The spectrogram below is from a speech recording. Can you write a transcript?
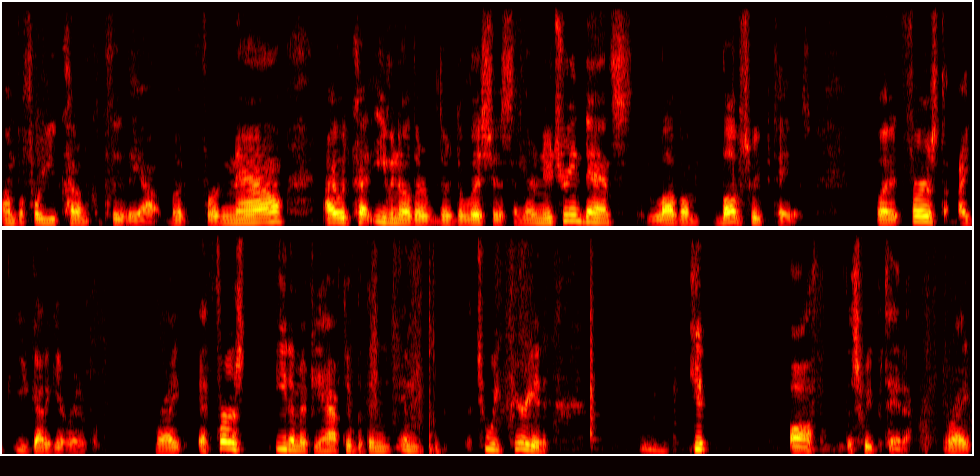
um, before you cut them completely out. But for now i would cut even though they're they're delicious and they're nutrient dense love them love sweet potatoes. But at first i you got to get rid of them right? At first eat them if you have to but then in a two week period get off the sweet potato, right?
